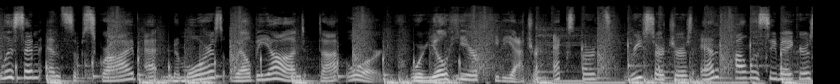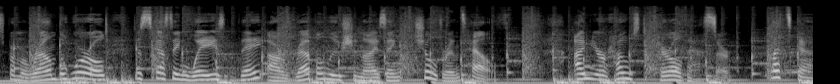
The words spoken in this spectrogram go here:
Listen and subscribe at nemourswellbeyond.org, where you'll hear pediatric experts, researchers, and policymakers from around the world discussing ways they are revolutionizing children's health. I'm your host, Carol Vassar. Let's go.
